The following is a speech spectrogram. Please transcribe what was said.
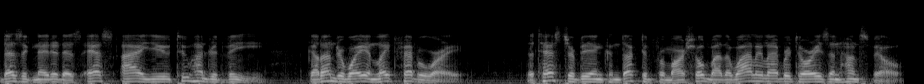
designated as SIU-200V got underway in late February. The tests are being conducted for Marshall by the Wyle Laboratories in Huntsville.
